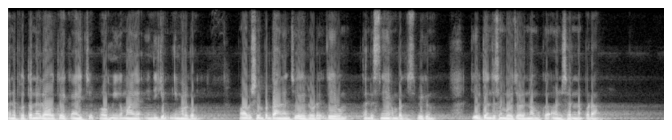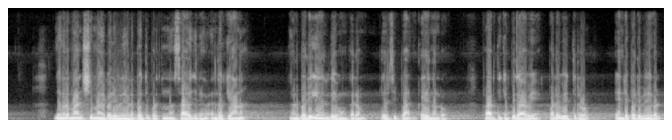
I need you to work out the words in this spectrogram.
തന്റെ പുത്രനെ ലോകത്തേക്ക് അയച്ച് ഭൗമികമായ എനിക്കും നിങ്ങൾക്കും ആവശ്യം പ്രദാനം ചെയ്തതിലൂടെ ദൈവം തന്റെ സ്നേഹം പ്രദർശിപ്പിക്കുന്നു. ജീവിതത്തിൽ എന്ത് സംഭവിച്ചാലും നമുക്ക് അനുസരണപ്പെടാം. നിങ്ങളുടെ മാനുഷികമായ പരിമിതികളെ ബോധ്യപ്പെടുത്തുന്ന സാഹചര്യങ്ങൾ എന്തൊക്കെയാണ്? നിങ്ങളുടെ ബലികീന ദൈവം കരം ദർശിപ്പാൻ കഴിയുന്നുണ്ടോ? പ്രാർത്ഥിക്കും പിതാവെ പല വിധത്തിലുള്ള എന്റെ പരിമിതികൾ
